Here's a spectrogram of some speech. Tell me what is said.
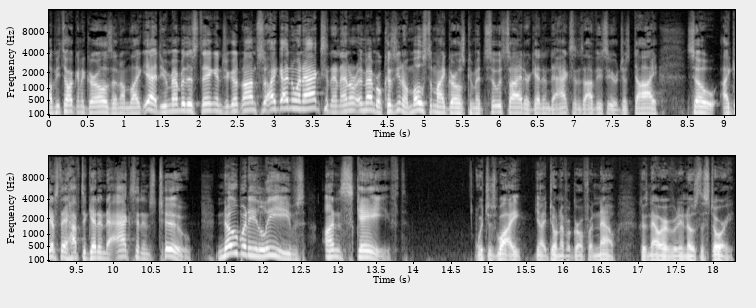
I'll be talking to girls and I'm like, Yeah, do you remember this thing? And she goes, I'm so I got into an accident. I don't remember. Because, you know, most of my girls commit suicide or get into accidents, obviously, or just die. So I guess they have to get into accidents too. Nobody leaves unscathed, which is why you know, I don't have a girlfriend now because now everybody knows the story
